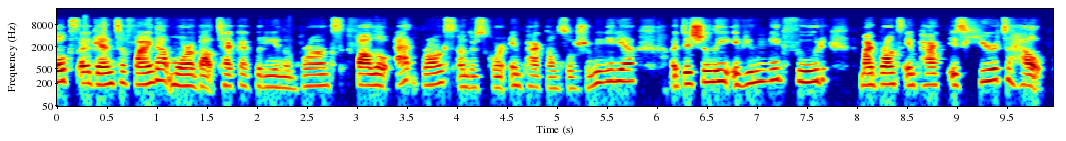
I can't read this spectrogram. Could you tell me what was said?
Folks, again, to find out more about tech equity in the Bronx, follow at Bronx underscore impact on social media. Additionally, if you need food, My Bronx Impact is here to help.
